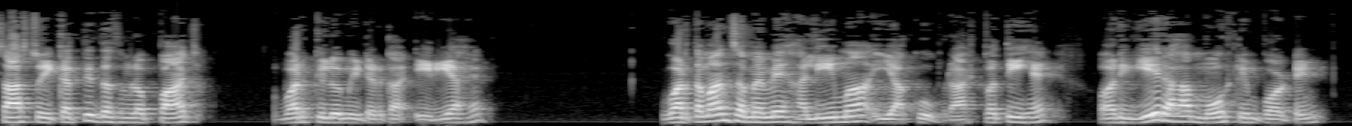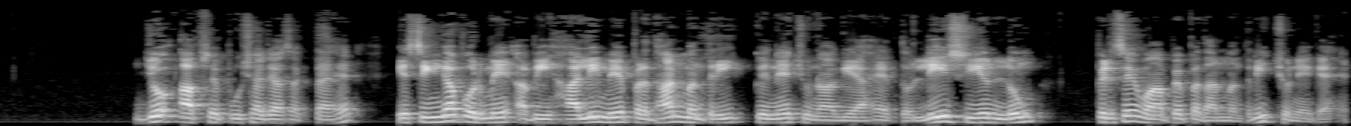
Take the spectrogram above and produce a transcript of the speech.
सात सौ इकतीस दशमलव पाँच वर्ग किलोमीटर का एरिया है। वर्तमान समय में हलीमा याकूब राष्ट्रपति हैं और ये रहा मोस्ट इंपॉर्टेंट जो आपसे पूछा जा सकता है कि सिंगापुर में अभी हाल ही में प्रधानमंत्री किन्हें चुना गया है तो ली सियन लुंग फिर से वहाँ पे प्रधानमंत्री चुने गए हैं।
